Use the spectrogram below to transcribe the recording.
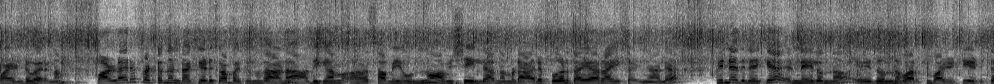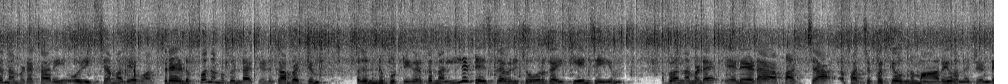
വഴണ്ട് വരണം. വളരെ പെട്ടെന്ന് ഉണ്ടാക്കിയെടുക്കാൻ പറ്റുന്നതാണ്. അധികം സമയമൊന്നും ആവശ്യമില്ല. നമ്മുടെ അരപ്പുകൾ തയ്യാറായി കഴിഞ്ഞാൽ പിന്നെ അതിലേക്ക് എണ്ണയിലൊന്ന് ഇതൊന്ന് വറുത്ത് വഴറ്റിയെടുത്ത് നമ്മുടെ കറി ഒഴിച്ചാൽ മതിയാവും. അത്ര എളുപ്പം നമുക്ക് ഉണ്ടാക്കിയെടുക്കാൻ പറ്റും. അതുകൊണ്ട് കുട്ടികൾക്ക് നല്ല ടേസ്റ്റിൽ അവർ ചോറ് കഴിക്കുകയും ചെയ്യും. അപ്പോൾ നമ്മുടെ ഇലയുടെ ആ പച്ച പച്ചപ്പൊക്കെ ഒന്ന് മാറി വന്നിട്ടുണ്ട്.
